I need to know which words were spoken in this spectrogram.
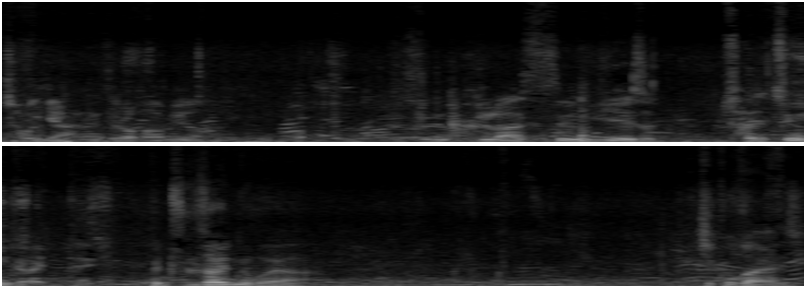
저기 안에 들어가면 무슨 글라스 위에서 사진 찍는 데가 있대. 줄 서 있는 거야. 찍고 가야지.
